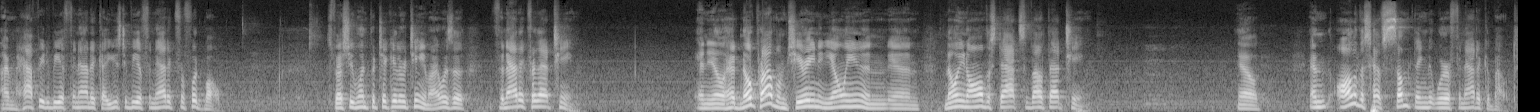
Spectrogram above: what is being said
I'm happy to be a fanatic. I used to be a fanatic for football, especially one particular team. I was a fanatic for that team. And, you know, had no problem cheering and yelling and, and knowing all the stats about that team. You know, and all of us have something that we're a fanatic about.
